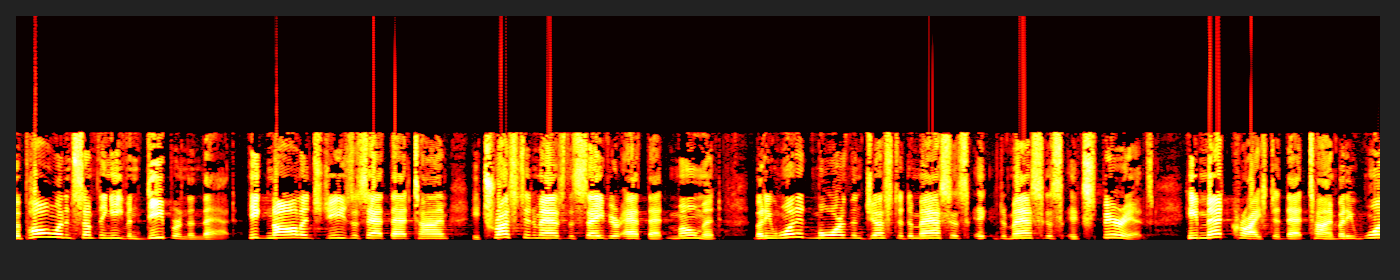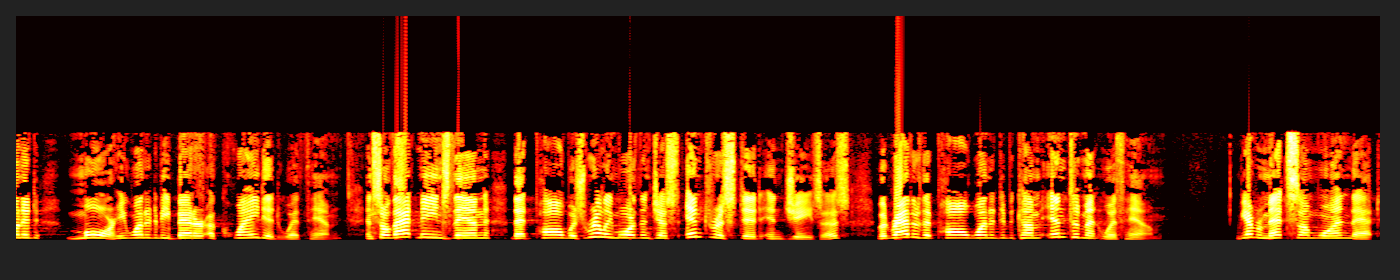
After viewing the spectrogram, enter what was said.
But Paul wanted something even deeper than that. He acknowledged Jesus at that time. He trusted him as the Savior at that moment. But he wanted more than just a Damascus, eh, Damascus experience. He met Christ at that time, but he wanted more. He wanted to be better acquainted with him. And so that means then that Paul was really more than just interested in Jesus, but rather that Paul wanted to become intimate with him. Have you ever met someone that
